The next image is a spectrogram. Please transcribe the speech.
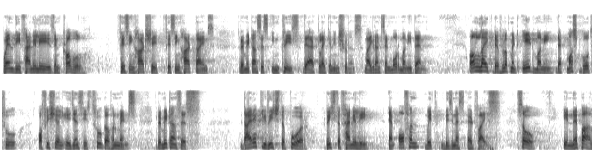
When the family is in trouble, facing hardship, facing hard times, remittances increase, they act like an insurance. Migrants send more money then. Unlike development aid money that must go through official agencies, through governments, remittances directly reach the poor, reach the family, and often with business advice. So in Nepal,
